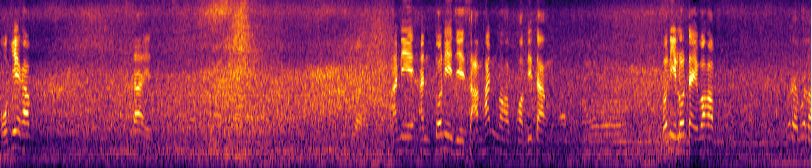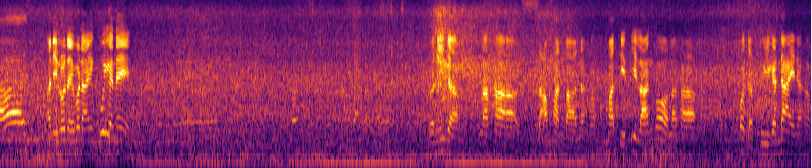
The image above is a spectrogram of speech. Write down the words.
โอเคครับ ได้ด้วยอันนี้อันตัวนี้จีสามพันมาครับพร้อมที่ตังตัวนี้ลดได้ปะครับไม่ได้เวลาอันนี้ลดได้ปะได้คุยกันเน่ตัวนี้จะราคา 3,000 บาทนะครับ มาติดที่ร้านก็ราคาก็จะคุยกันได้นะครับ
